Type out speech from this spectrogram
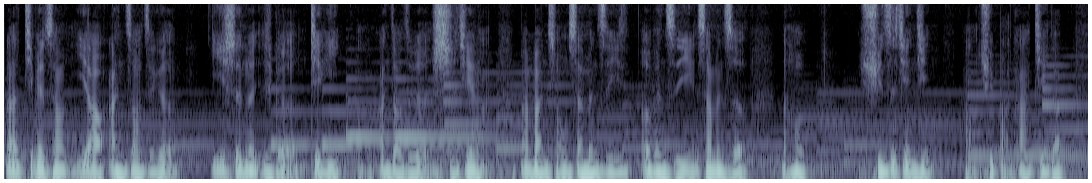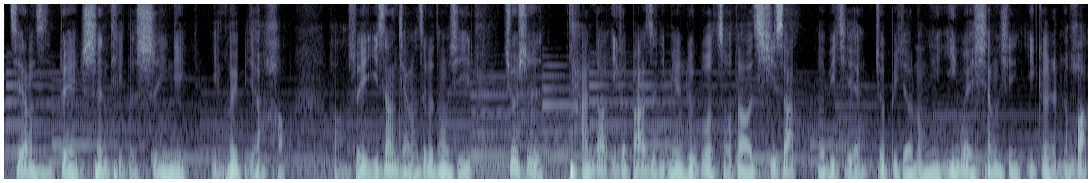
那基本上要按照这个医生的这个建议啊，按照这个时间啊，慢慢从三分之一、二分之一、三分之二，然后循序渐进啊，去把它戒断，这样子对身体的适应力也会比较好。好，所以以上讲的这个东西，就是谈到一个八字里面，如果走到七煞和比劫，就比较容易因为相信一个人的话，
